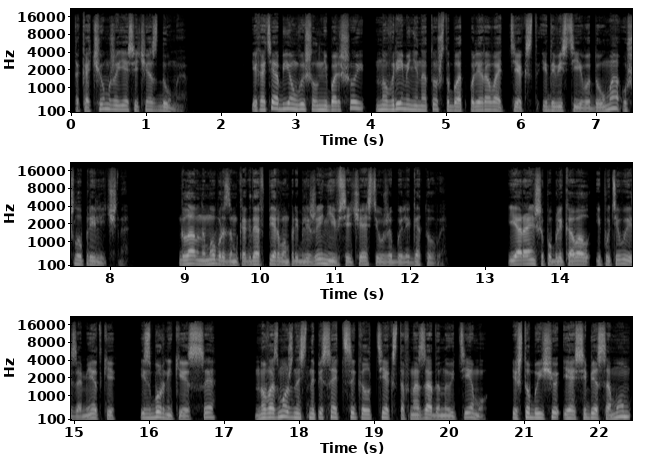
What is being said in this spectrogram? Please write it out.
так о чем же я сейчас думаю? И хотя объем вышел небольшой, но времени на то, чтобы отполировать текст и довести его до ума, ушло прилично. Главным образом, когда в первом приближении все части уже были готовы. Я раньше публиковал и путевые заметки, и сборники эссе, но возможность написать цикл текстов на заданную тему и чтобы еще и о себе самом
